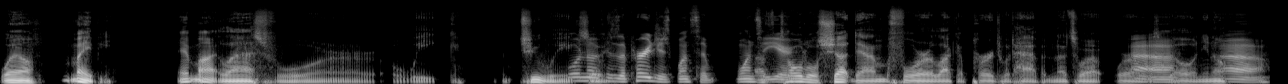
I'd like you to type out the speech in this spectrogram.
well, maybe it might last for a week or two weeks. Well, no, because the purge is once a once a year. total shutdown before like a purge would happen. That's what where I was uh-uh. going. You know, Oh.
